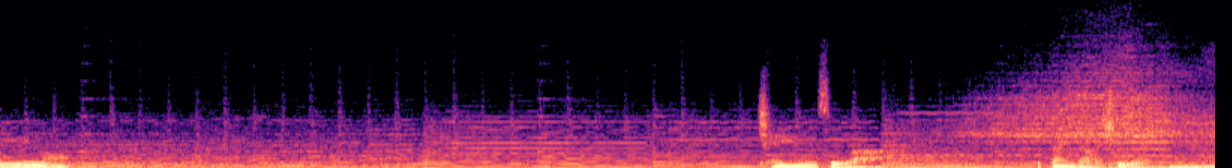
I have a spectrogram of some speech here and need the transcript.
ပြီမောင်ချိန်ဆိုတာအတိုင်းတာရှိတယ်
